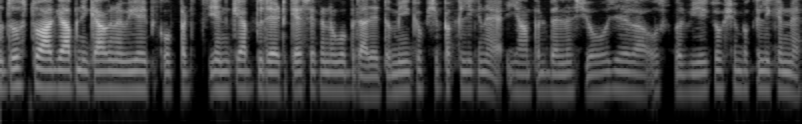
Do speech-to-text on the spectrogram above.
so, दोस्तों आगे आपने क्या करना वी आई पी को पर यानी कि अपग्रेड कैसे करना वो बता देते तो मी के ऑप्शन पर क्लिक करना है यहाँ पर बैलेंस जो हो जाएगा उस पर वी आई के ऑप्शन पर क्लिक करना है।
